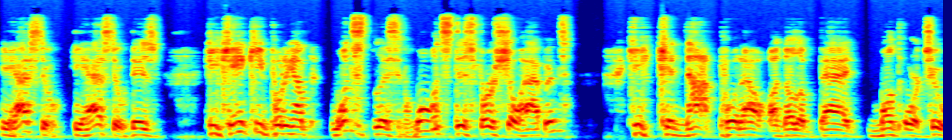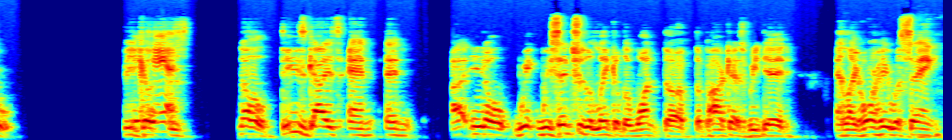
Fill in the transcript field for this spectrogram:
He has to. He has to. There's. He can't keep putting out. Once listen. Once this first show happens, he cannot put out another bad month or two. Because no, these guys and and uh, you know we we sent you the link of the one the the podcast we did, and like Jorge was saying,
